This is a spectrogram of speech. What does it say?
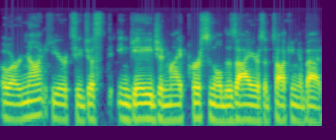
who are not here to just engage in my personal desires of talking about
